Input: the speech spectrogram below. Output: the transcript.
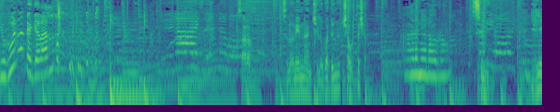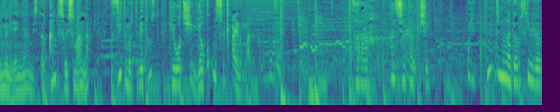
የሆነ ነገር አለ። ሳራ ስለ እኔና አንቺ ለጓደኞች አውርተሻል? ኧረ እኔ አላወራሁም። ስሚ፣ ይሄንን የእኛን ሚስጥር አንድ ሰው ይስማና እዚህ ትምህርት ቤት ውስጥ ህይወትሽን የቁም ስቃይ ነው የማደርገው። ሳራ አይዞሽ፣ አታልቅሽ። ቆይ ምንድን ነው ነገሩ? እስኪ ንገሩ።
